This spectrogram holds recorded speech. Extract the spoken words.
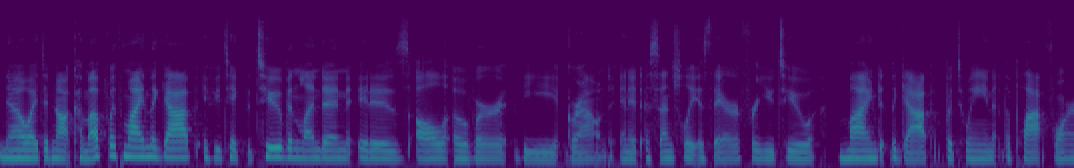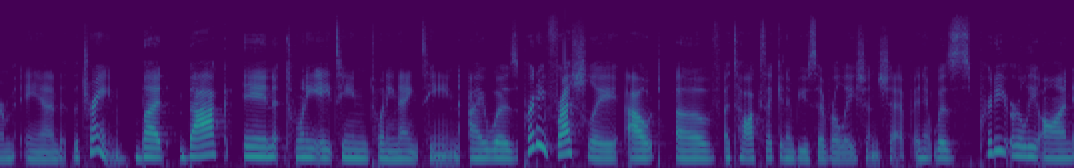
No, I did not come up with Mind the Gap. If you take the tube in London, it is all over the ground and it essentially is there for you to mind the gap between the platform and the train. But back in 2018, 2019, I was pretty freshly out of a toxic and abusive relationship. And it was pretty early on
